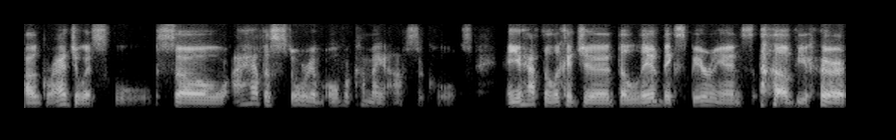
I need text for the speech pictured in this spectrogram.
uh, graduate school. So I have a story of overcoming obstacles. And you have to look at your the lived experience of your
